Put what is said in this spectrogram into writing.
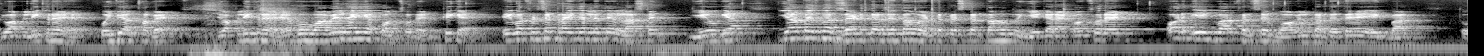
जो आप लिख रहे हैं, कोई भी अल्फ़ाबेट जो आप लिख रहे हैं, वो वावेल है या कॉन्सोनेंट ठीक है? एक बार फिर से ट्राई कर लेते हैं लास्ट टाइम ये हो गया। यहाँ पे इस बार जेड कर देता हूँ एंटर प्रेस करता हूँ तो ये कह रहा है कॉन्सोनेंट और एक बार फिर से वावेल कर देते हैं एक बार। तो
